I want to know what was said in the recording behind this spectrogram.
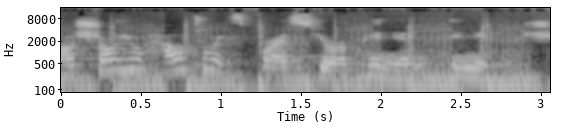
I'll show you how to express your opinion in English.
